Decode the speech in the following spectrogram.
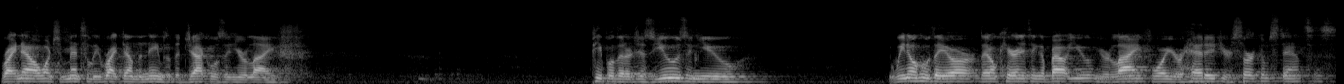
Right now, I want you to mentally write down the names of the jackals in your life. People that are just using you. We know who they are. They don't care anything about you, your life, where you're headed, your circumstances.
